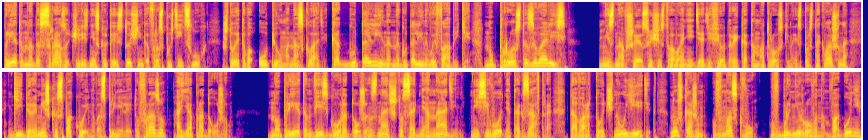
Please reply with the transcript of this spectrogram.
При этом надо сразу через несколько источников распустить слух, что этого опиума на складе, как гуталина на гуталиновой фабрике. Ну просто завались. Не знавшие о существовании дяди Федора и кота Матроскина из Простоквашина, Гибер и Мишка спокойно восприняли эту фразу, а я продолжил. Но при этом весь город должен знать, что со дня на день, не сегодня, так завтра, товар точно уедет. Ну, скажем, в Москву, в бронированном вагоне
